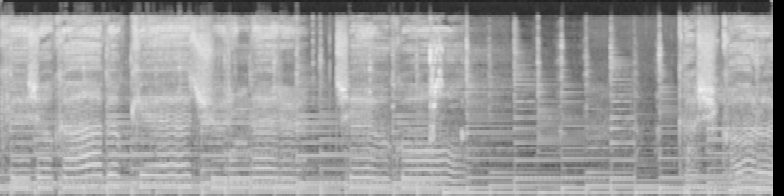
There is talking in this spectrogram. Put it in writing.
그저 가볍게 줄인 배를 채우고 다시 걸어야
